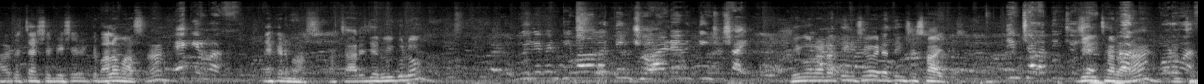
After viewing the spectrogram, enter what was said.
আর এটা চারশো বিশ এটা একটু ভালো মাছ না? একের মাছ। একের মাছ। আচ্ছা আর এই যে রুইগুলো? দুই নেবেন ডিমাওয়ালা তিনশো আর এটা নেবেন তিনশো ষাট। তিনশো এটা তিনশো ষাট। ডিম ছাড়া তিনশো ডিম ষাট ছাড়া, না? বড় মাছ।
